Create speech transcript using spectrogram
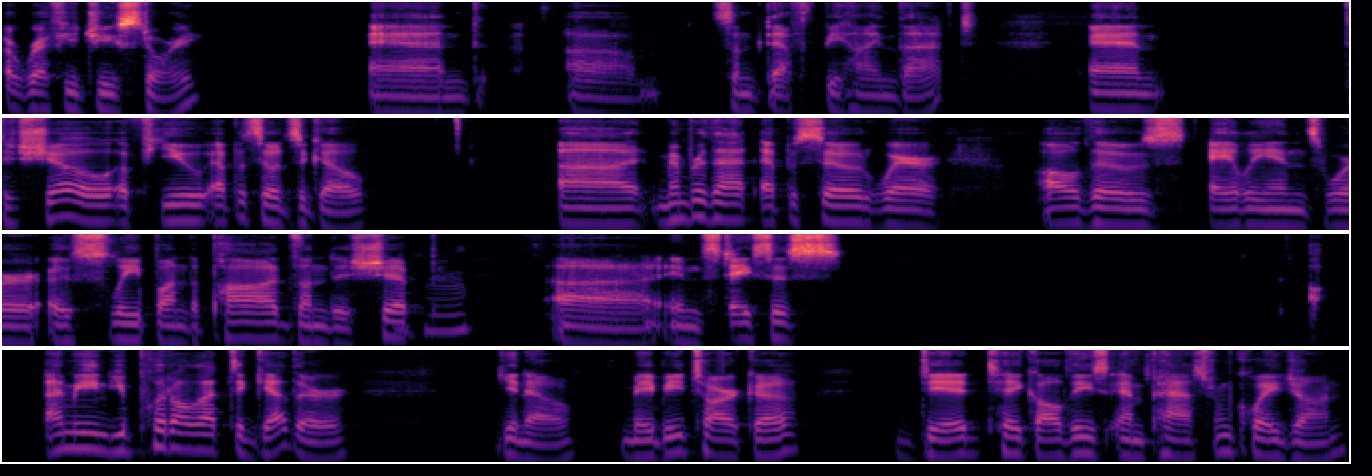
a refugee story and um, some depth behind that. And the show a few episodes ago, uh, remember that episode where all those aliens were asleep on the pods on the ship Mhm. uh, in stasis? I mean, you put all that together, you know, maybe Tarka did take all these empaths from Kwejian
